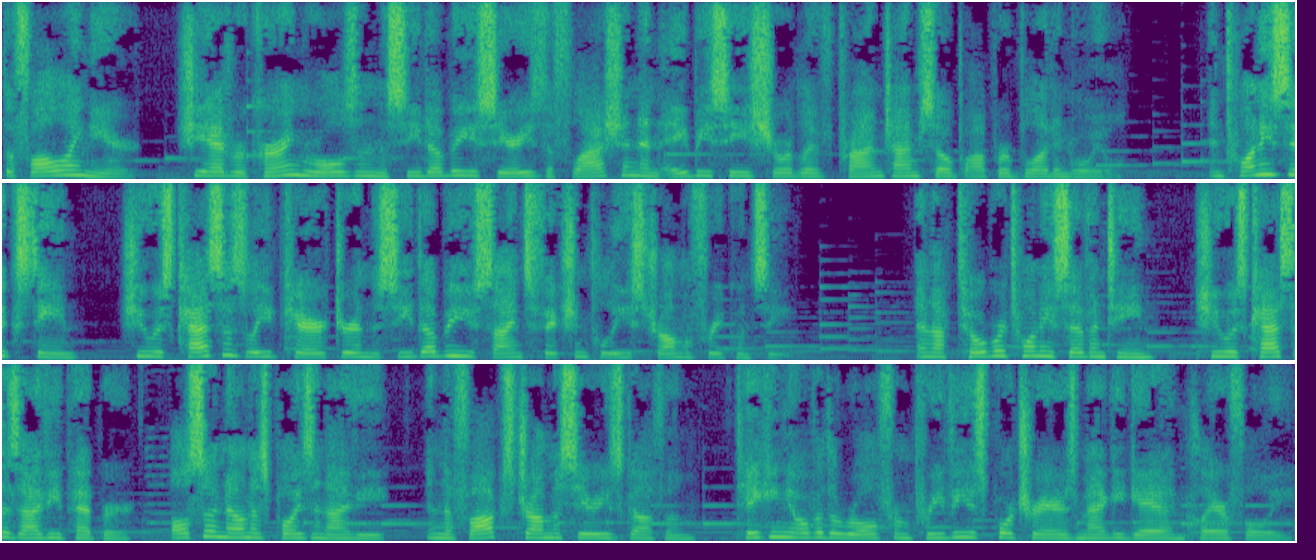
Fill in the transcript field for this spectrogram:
The following year, she had recurring roles in the CW series The Flash and in ABC's short-lived primetime soap opera Blood and Oil. In 2016, she was cast as lead character in the CW science fiction police drama Frequency. In October 2017, she was cast as Ivy Pepper, also known as Poison Ivy, in the Fox drama series Gotham, taking over the role from previous portrayers Maggie Geha and Clare Foley.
